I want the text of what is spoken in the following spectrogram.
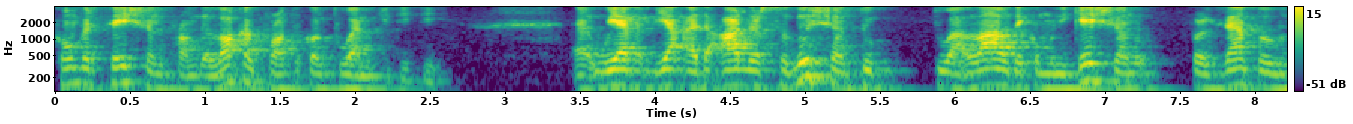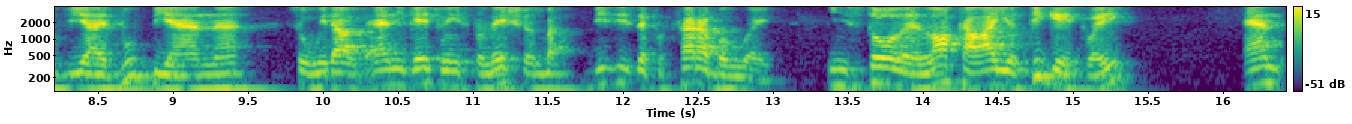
conversation from the local protocol to MQTT. we have the other solution to to allow the communication, for example, via VPN so without any gateway installation, but this is the preferable way. Install a local IoT gateway and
